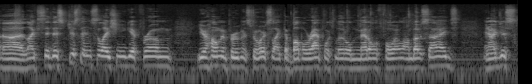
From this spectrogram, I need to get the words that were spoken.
Uh, like I said, this is just the insulation you get from your home improvement store. It's like the bubble wrap with little metal foil on both sides. And I just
